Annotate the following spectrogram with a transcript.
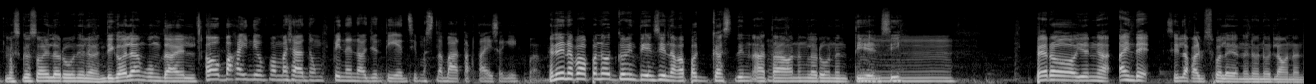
Mhm. Mas gusto ko yung laro nila. Hindi ko alam kung dahil O baka hindi mo pa masyadong pinanood yung TNC, mas nabatak tayo sa Geek Fam. Hindi, napapanood ko rin TNC. Nakapag-cast din ata ako ng laro ng TNC. Mm, Pero yun nga, ay hindi, sila Calbs pala yun, nanonood lang ako nun.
